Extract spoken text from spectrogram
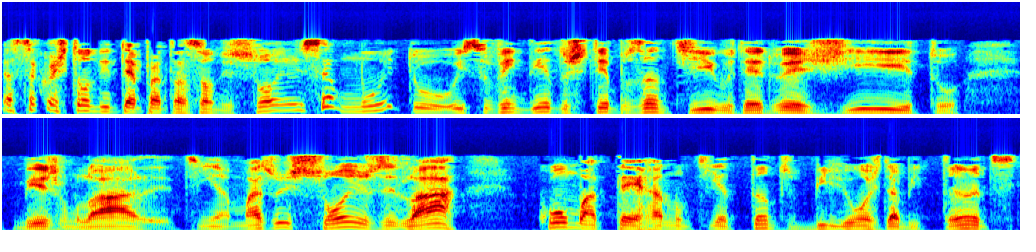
Essa questão de interpretação de sonho, isso é muito. Isso vem desde os tempos antigos, desde o Egito, mesmo lá tinha. Mas os sonhos lá, como a Terra não tinha tantos bilhões de habitantes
